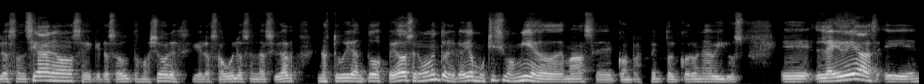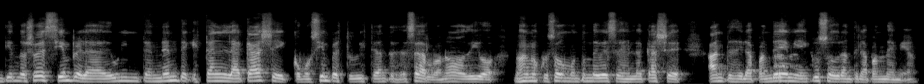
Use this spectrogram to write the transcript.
los ancianos, que los adultos mayores, que los abuelos en la ciudad no estuvieran todos pegados en un momento en el que había muchísimo miedo además con respecto al coronavirus. la idea, entiendo yo es siempre la de un intendente que está en la calle, como siempre estuviste antes de serlo, ¿no? Digo, nos hemos cruzado un montón de veces en la calle antes de la pandemia, incluso durante la pandemia.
